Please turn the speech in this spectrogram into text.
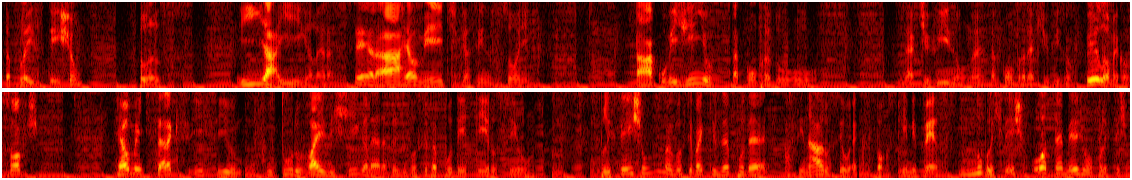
da PlayStation Plus. E aí, galera, será realmente que a Sony tá com medinho da compra do da Activision, né? Da compra da Activision pela Microsoft? Realmente, será que se, o futuro vai existir, galera, onde você vai poder ter o seu PlayStation, mas você vai quiser poder assinar o seu Xbox Game Pass no PlayStation ou até mesmo o PlayStation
